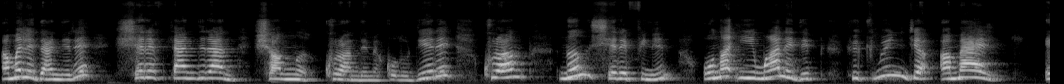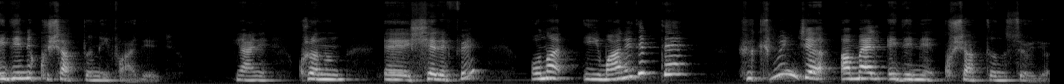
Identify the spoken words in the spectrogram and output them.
amel edenleri şereflendiren şanlı Kur'an demek olur diyerek Kur'an'ın şerefinin ona iman edip hükmünce amel edeni kuşattığını ifade ediyor. Yani Kur'an'ın e, şerefi ona iman edip de hükmünce amel edeni kuşattığını söylüyor.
